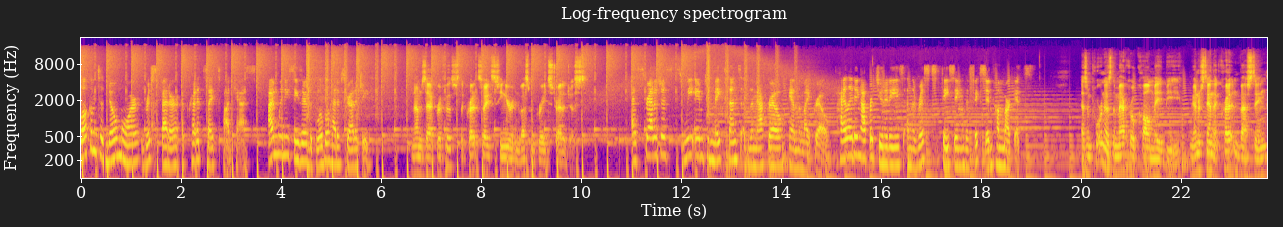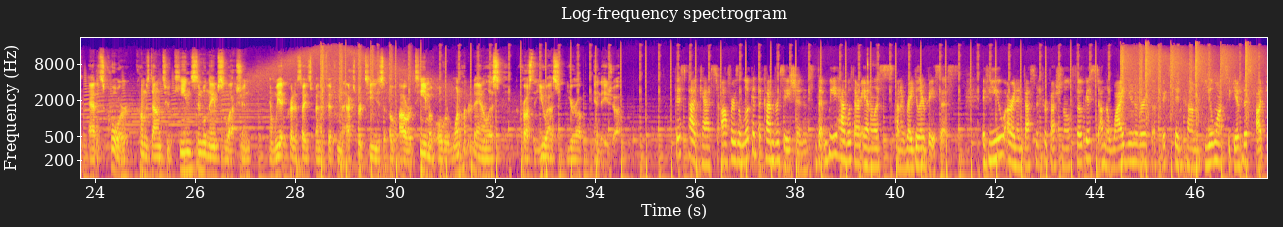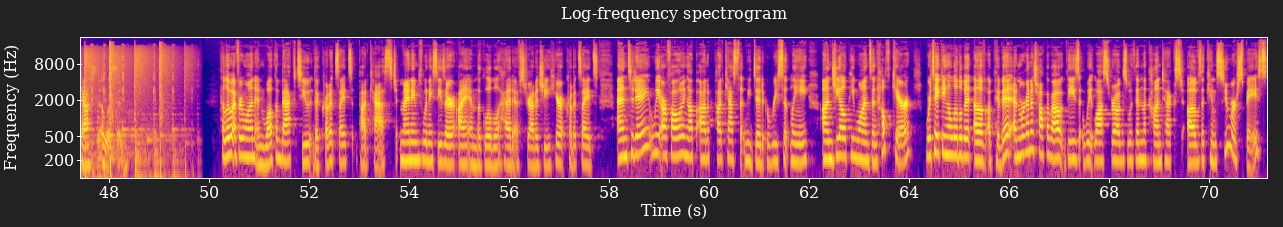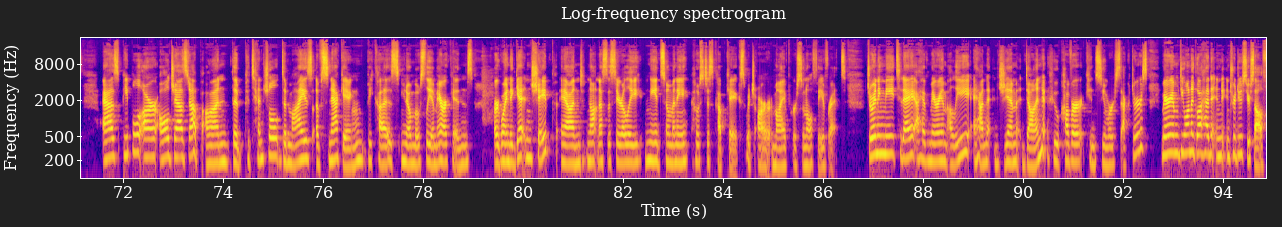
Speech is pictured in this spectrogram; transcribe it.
Welcome to Know More, Risk Better, a CreditSights podcast. I'm Winnie Cisar, the Global Head of Strategy. And I'm Zach Griffiths, the CreditSights Senior Investment Grade Strategist. As strategists, we aim to make sense of the macro and the micro, highlighting opportunities and the risks facing the fixed income markets. As important as the macro call may be, we understand that credit investing, at its core, comes down to keen single name selection, and we at CreditSights benefit from the expertise of our team of over 100 analysts across the US, Europe, and Asia. This podcast offers a look at the conversations that we have with our analysts on a regular basis. If you are an investment professional focused on the wide universe of fixed income, you'll want to give this podcast a listen. Hello, everyone, and welcome back to the CreditSights podcast. My name is Winnie Cisar. I am the global head of strategy here at CreditSights. And today we are following up on a podcast that we did recently on GLP 1s and healthcare. We're taking a little bit of a pivot and we're going to talk about these weight loss drugs within the context of the consumer space as people are all jazzed up on the potential demise of snacking because, you know, mostly Americans are going to get in shape and not necessarily need so many hostess cupcakes, which are my personal favorite. Joining me today, I have Maryum Ali and Jim Dunn, who cover consumer sectors. Maryum, do you want to go ahead and introduce yourself?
